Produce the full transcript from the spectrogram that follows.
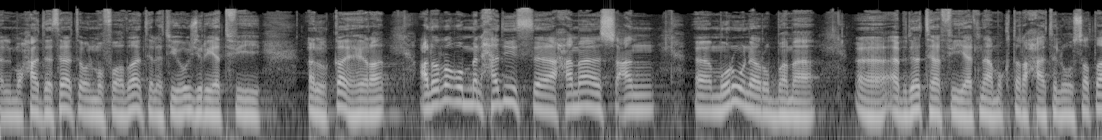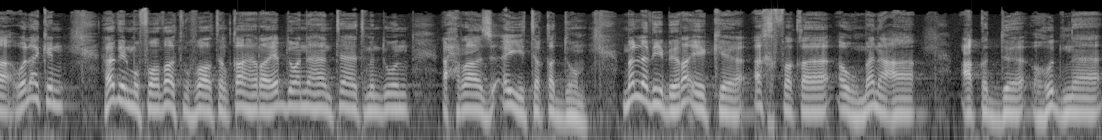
المحادثات أو المفاوضات التي أجريت في القاهرة. على الرغم من حديث حماس عن مرونة ربما أبدتها في أثناء مقترحات الوسطاء ولكن هذه المفاوضات مفاوضات القاهرة يبدو أنها انتهت من دون إحراز أي تقدم. ما الذي برأيك أخفق أو منع عقد هدنة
